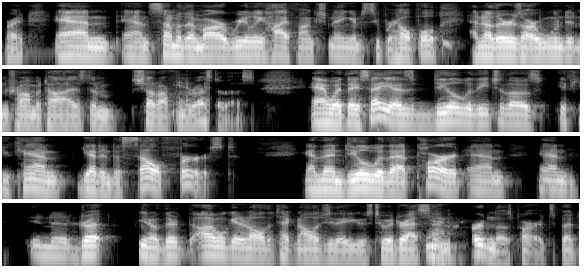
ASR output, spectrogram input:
right? And and some of them are really high functioning and super helpful, and others are wounded and traumatized and shut off from the rest of us. And what they say is deal with each of those if you can get into self first, and then deal with that part and and mm-hmm. in address, you know, there, I won't get into all the technology they use to address and burden those parts, but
